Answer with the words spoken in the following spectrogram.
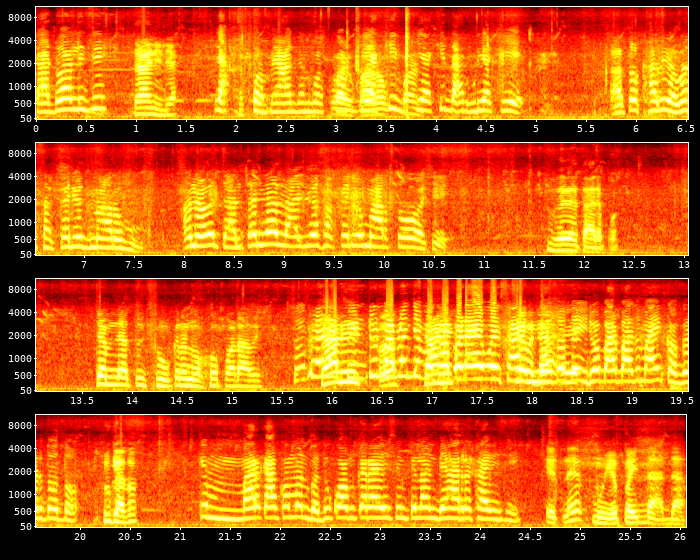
ટાઢવા લીધી. જાણી લે તમે આગળ વાત કર. આખી આખી દારૂડિયા કે. આ તો ખાલી હવે સકરીઓ જ મારું હું અને હવે લ્યા લાલ્યો સકરીઓ મારતો હશે તું તારે પણ. તેમ લે તું છોકરાને નોખો પડાવે? છોકરાને ચાલી. બાપરાને જે ચાલી. પડાયો હોય સાર. કેમ તો હીરો બાર બાજુમાં આવીને કગરતો હતો. શું કહેતો? કે માર કાકો મને બધું કામ કરાવી છે ને પેલા રખાવી છે. એટલે મુએ પૈ દાદા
